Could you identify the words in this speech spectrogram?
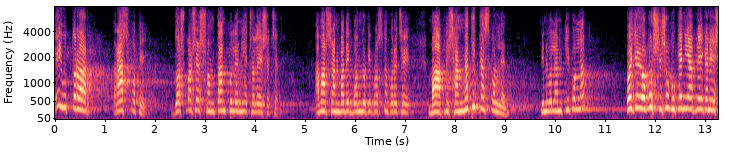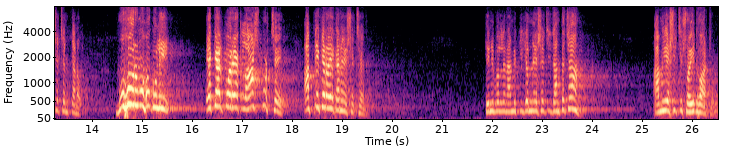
এই উত্তরার রাজপথে দশ মাসের সন্তান তুলে নিয়ে চলে এসেছেন। আমার সাংবাদিক বন্ধুটি প্রশ্ন করেছে, মা, আপনি সাংঘাতিক কাজ করলেন। তিনি বললেন, আমি কি করলাম? ওই যে শিশু বুকে নিয়ে আপনি এখানে এসেছেন কেন? মুহুর মুহ গুলি একের পর এক লাশ পড়ছে। আপনি কেন এখানে এসেছেন? তিনি বললেন, আমি কি জন্য এসেছি জানতে চান? আমি এসেছি শহীদ হওয়ার জন্য।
